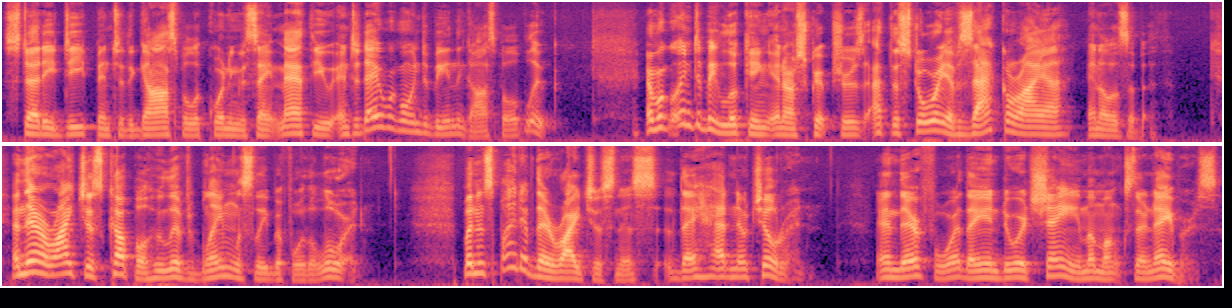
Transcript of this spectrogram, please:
study deep into the Gospel according to St. Matthew, and today we're going to be in the Gospel of Luke. And we're going to be looking in our scriptures at the story of Zachariah and Elizabeth. And they're a righteous couple who lived blamelessly before the Lord. But in spite of their righteousness, they had no children, and therefore they endured shame amongst their neighbors.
